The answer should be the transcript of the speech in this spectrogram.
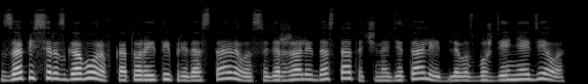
Записи разговоров, которые ты предоставила, содержали достаточно деталей для возбуждения дела,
